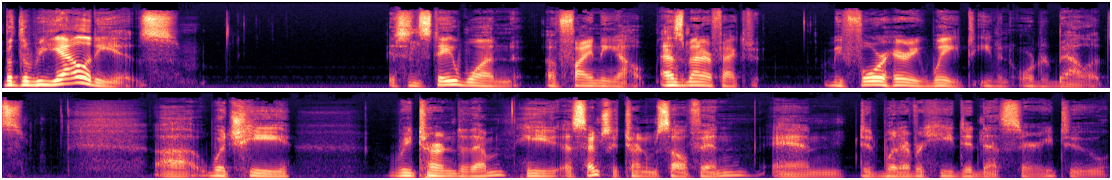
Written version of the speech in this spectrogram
But the reality is, is since day one of finding out, as a matter of fact, before Harry Wait even ordered ballots, uh, which he returned to them. He essentially turned himself in and did whatever he did necessary to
